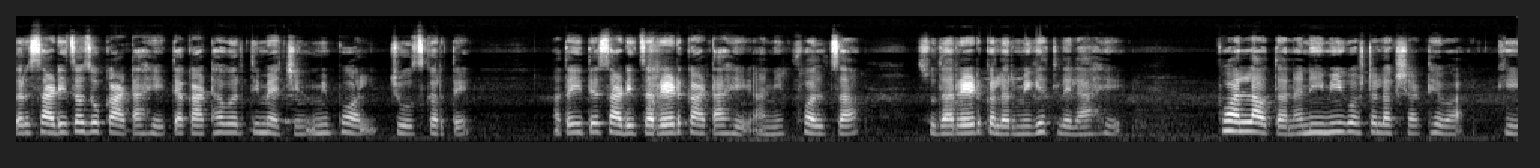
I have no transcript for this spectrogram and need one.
तर साडीचा जो काठ आहे त्या काठावरती मॅचिंग मी फॉल चूज करते. आता इथे साडीचा रेड काठ आहे आणि फॉलचा सुद्धा रेड कलर मी घेतलेला आहे. फॉल लावताना नेहमी गोष्ट लक्षात ठेवा की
